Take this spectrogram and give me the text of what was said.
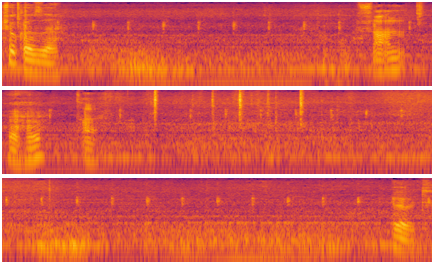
Çok az daha. Şu an Aha. tamam. Evet.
